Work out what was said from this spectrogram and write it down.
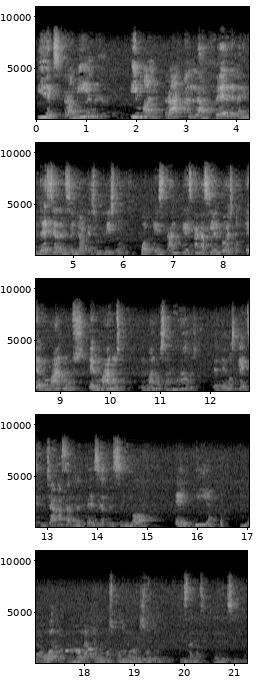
Y extravían y maltratan la fe de la iglesia del Señor Jesucristo, porque están, ¿qué están haciendo esto? Hermanos, hermanos, Hermanos amados, tenemos que escuchar las advertencias del Señor. El día y la hora no la podemos poner nosotros, esa las pone el Señor.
